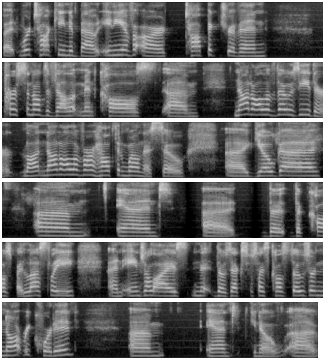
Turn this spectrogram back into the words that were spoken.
but we're talking about any of our topic driven personal development calls. Um, not all of those either. Not, not all of our health and wellness. So uh, yoga um, and uh, the the calls by Leslie and Angel Eyes, those exercise calls, those are not recorded. Um, and you know, uh,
